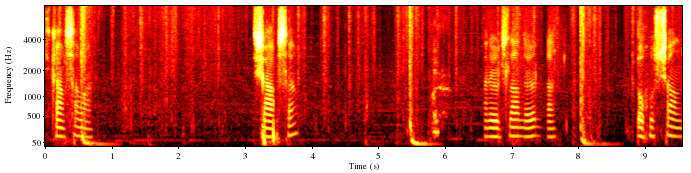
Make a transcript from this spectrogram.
Tıkamsam abi şey yapsa. Hani ölsün lan da öl lan. 9 canlı.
